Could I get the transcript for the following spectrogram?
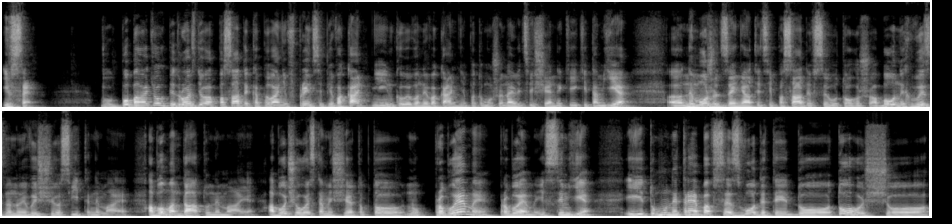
і все. По багатьох підрозділах посади капеланів, в принципі, вакантні. Інколи вони вакантні, тому що навіть священники, які там є, е, не можуть зайняти ці посади в силу того, що або у них визнаної вищої освіти немає, або мандату немає, або чогось там іще. Тобто, ну, проблеми, проблеми із цим є. І тому не треба все зводити до того, що.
